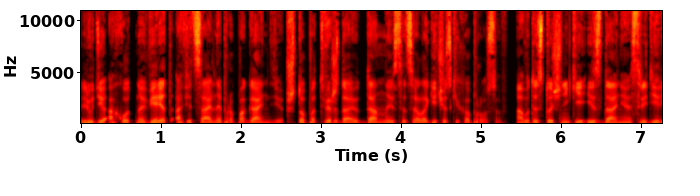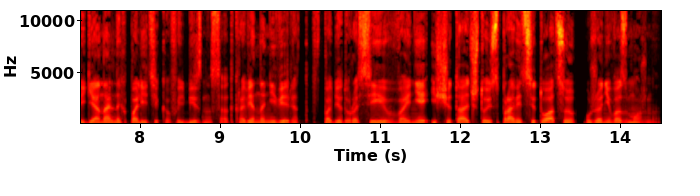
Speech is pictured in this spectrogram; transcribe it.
Люди охотно верят официальной пропаганде, что подтверждают данные социологических опросов. А вот источники издания среди региональных политиков и бизнеса откровенно не верят в победу России в войне и считают, что исправить ситуацию уже невозможно.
